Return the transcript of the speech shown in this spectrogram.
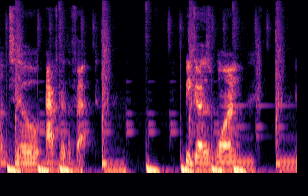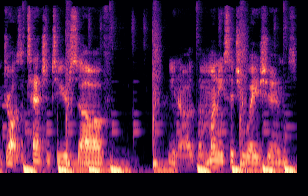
until after the fact. Because one, it draws attention to yourself, you know, the money situations,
